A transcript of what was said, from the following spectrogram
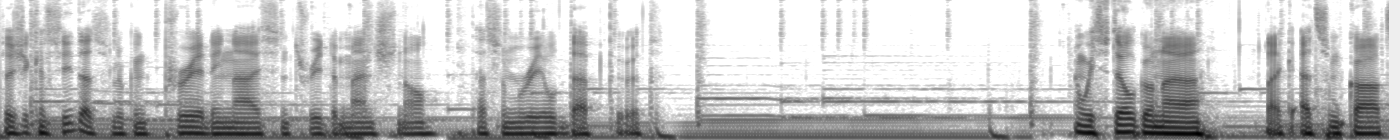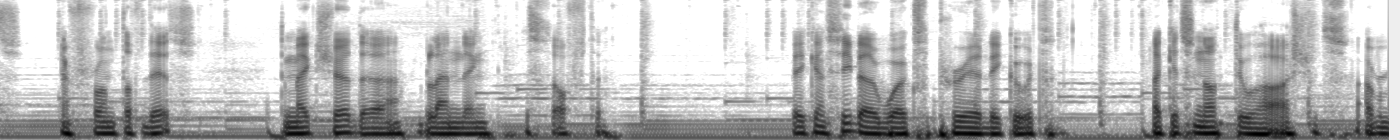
So as you can see that's looking pretty nice and three-dimensional. It has some real depth to it. And we're still gonna like add some cards in front of this to make sure the blending is softer. But you can see that it works pretty good. Like it's not too harsh, it's ar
